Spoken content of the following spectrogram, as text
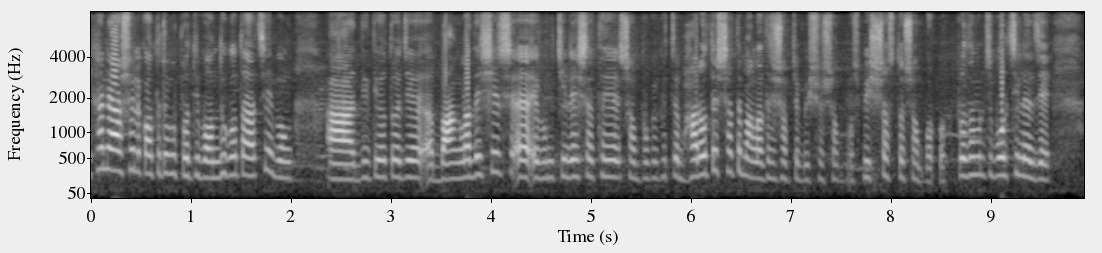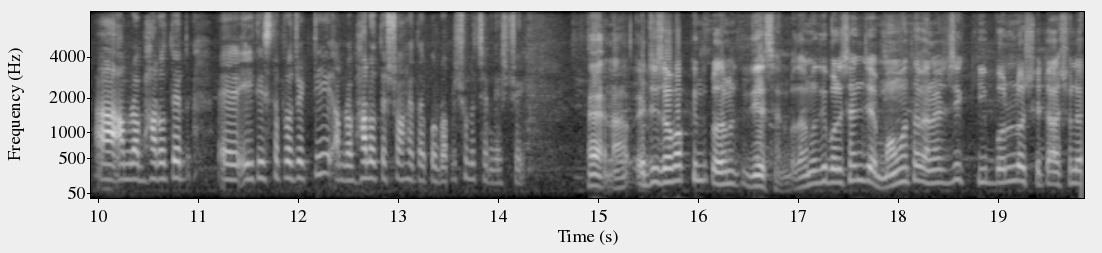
এখানে আসলে কতটুকু প্রতিবন্ধকতা আছে এবং দ্বিতীয়ত যে বাংলাদেশের এবং চীনের সাথে সম্পর্কের ক্ষেত্রে ভারতের সাথে বাংলাদেশের সবচেয়ে বিশ্ব সম্পর্ক বিশ্বস্ত সম্পর্ক। প্রধানমন্ত্রী বলছিলেন যে আমরা ভারতের এই তিস্তা প্রজেক্টটি আমরা ভারতের সহায়তা করব। আপনি শুনেছেন নিশ্চয়ই। হ্যাঁ না, এটির জবাব কিন্তু প্রধানমন্ত্রী দিয়েছেন। প্রধানমন্ত্রী বলেছেন যে মমতা ব্যানার্জি কি বলল সেটা আসলে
